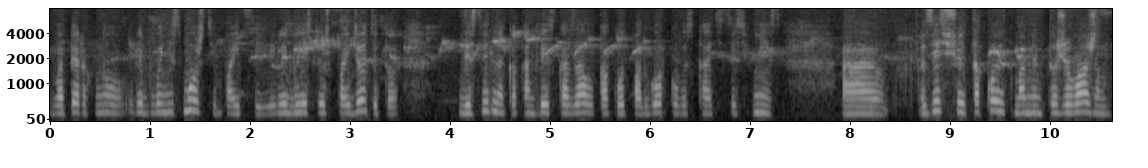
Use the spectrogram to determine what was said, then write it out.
во-первых, ну, либо вы не сможете им пойти, либо если уж пойдете, то действительно, как Андрей сказал, как вот под горку вы скатитесь вниз. А здесь еще и такой момент тоже важен,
